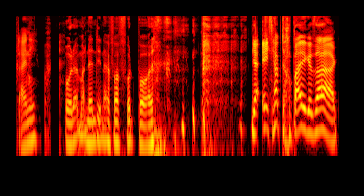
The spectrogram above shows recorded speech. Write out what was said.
Steini? Oder man nennt ihn einfach Football. Ja, ich hab doch Ball gesagt.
